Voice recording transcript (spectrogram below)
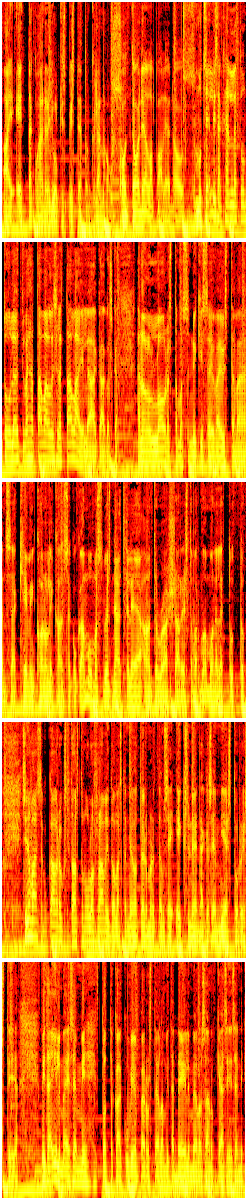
ai että kun hänen julkispisteet on kyllä noussut. On todella paljon noussut. Mutta sen lisäksi hänelle tuntuu löytyvän ihan tavallisille talaille aikaa, koska hän on ollut lounastamassa Nykissä hyvä ystävänsä Kevin Connolly kanssa, kuka on muun muassa myös näyttelijä Entourage-sarjasta varmaan monelle tuttu. Siinä vaiheessa, kun kaverukset on astunut ulos ravintolasta, niin ne on törmännyt tämmöiseen eksyneen näköiseen miesturistiin. Ja mitä ilmeisemmin, totta kai kuvien perusteella, mitä Daily Mail on saanut käsinsä, niin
